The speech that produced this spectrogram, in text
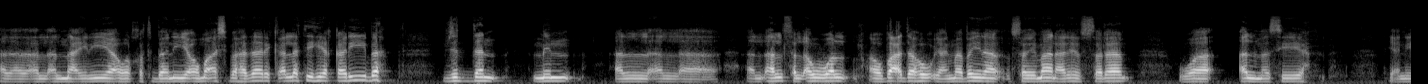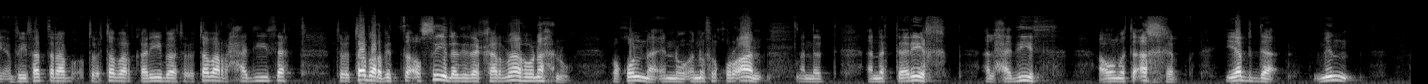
المعينية أو القتبانية أو ما أشبه ذلك التي هي قريبة جدا من الألف الأول أو بعده يعني ما بين سليمان عليه السلام والمسيح. يعني في فترة تعتبر قريبة تعتبر حديثة تعتبر بالتأصيل الذي ذكرناه نحن. وقلنا إنه إنه في القرآن أن أن التاريخ الحديث أو المتأخر يبدأ من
